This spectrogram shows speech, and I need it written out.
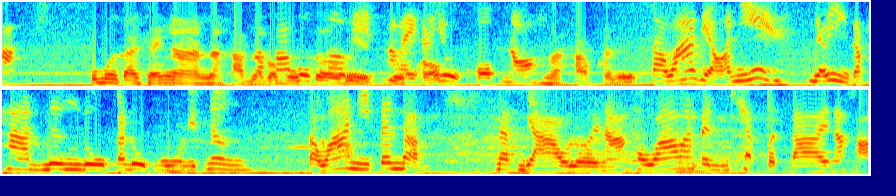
ค่ะ คู่มือการใช้งานนะครับ แล้วก็บุ๊กเซอร์วิสออะไรยู่ครก็บอยู่ครบเนาะนะครับคันนี้ แต่ว่าเดี๋ยวอันนี้เดี๋ยวหญิงจะพาดึงดูกระดูกงูนิดนึง แต่ว่าอันนี้เป็นแบบแบบยาวเลยนะ เพราะว่ามันเป็นแคปเปิดได้นะคะ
